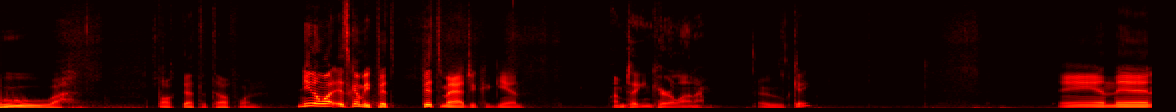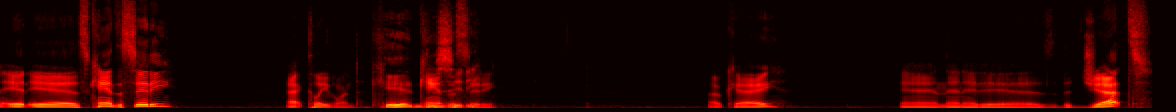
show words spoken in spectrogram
Ooh, ah. fuck, that's a tough one. You know what? It's gonna be Fitz Fitz Magic again. I'm taking Carolina. Okay. And then it is Kansas City at Cleveland. Kansas, Kansas City. Okay. And then it is the Jets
